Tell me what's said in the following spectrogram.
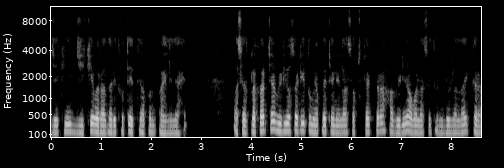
जे की जी केवर आधारित होते ते आपण पाहिलेले आहे अशाच प्रकारच्या व्हिडिओसाठी तुम्ही आपल्या चॅनेलला सबस्क्राईब करा. हा व्हिडिओ आवडला असेल तर व्हिडिओला लाईक करा.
